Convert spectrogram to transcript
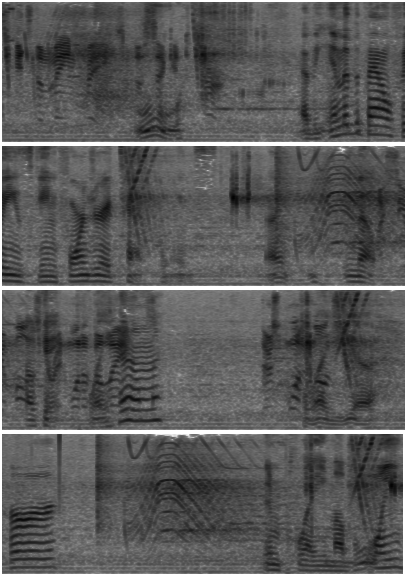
It's the main phase the Ooh. second turn. At the end of the battle phase, gain 400 attack points. I, no. I see a monster Okay, in one of the play him. There's one Play uh, her. Then play my boy.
